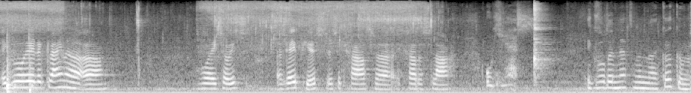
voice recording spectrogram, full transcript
Ik wil hele kleine hoe heet zoiets? Reepjes. Dus ik ga, ze, ik ga de sla. Oh yes! Ik wilde net mijn uh, keuken,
